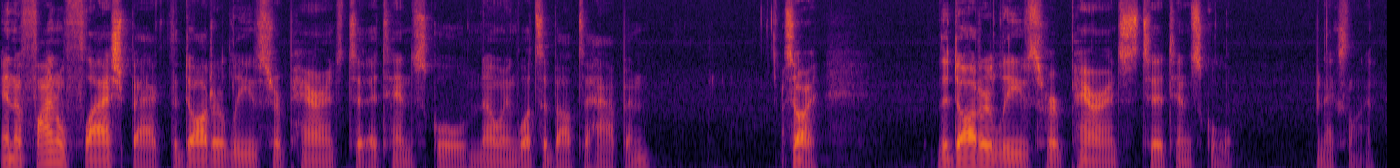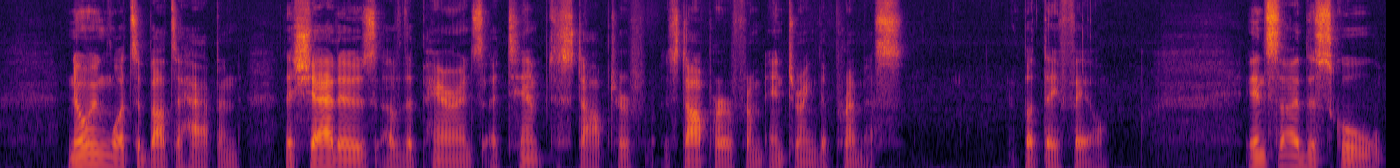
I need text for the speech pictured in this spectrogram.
In a final flashback, the daughter leaves her parents to attend school, knowing what's about to happen. Sorry, the daughter leaves her parents to attend school. Next line. Knowing what's about to happen, the shadows of the parents attempt to stop her stop her from entering the premise, but they fail. Inside the school,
